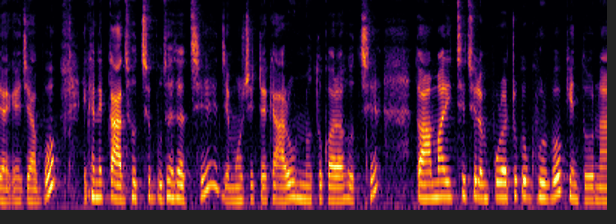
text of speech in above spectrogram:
জায়গায় যাব। এখানে কাজ হচ্ছে, বোঝা যাচ্ছে যে মসজিদটাকে আরও উন্নত করা হচ্ছে। তো আমার ইচ্ছে ছিল আমি পুরোটুকু ঘুরবো, কিন্তু না,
